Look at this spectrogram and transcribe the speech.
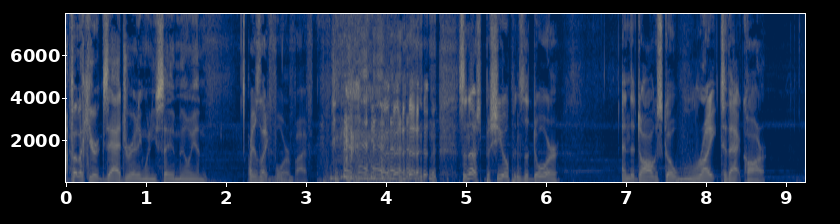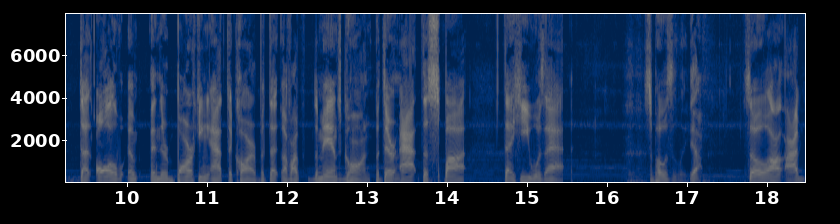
I feel like you're exaggerating when you say a million. It was like four or five. so no, but she opens the door, and the dogs go right to that car. That all of and they're barking at the car, but that the man's gone, but they're at the spot that he was at, supposedly. Yeah. So I, I What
